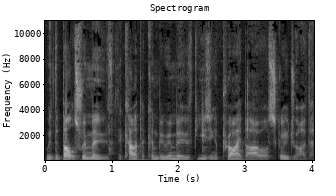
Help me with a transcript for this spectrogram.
With the bolts removed, the caliper can be removed using a pry bar or screwdriver.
